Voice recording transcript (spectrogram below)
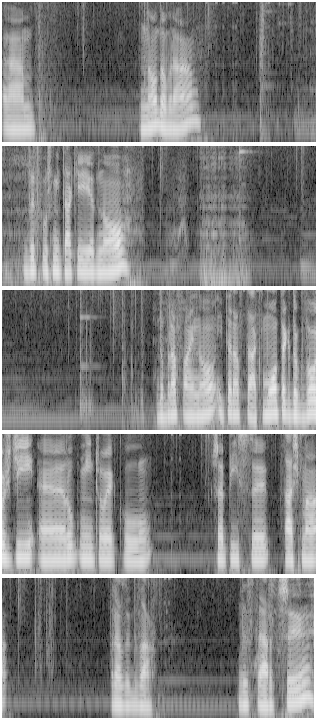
Em, no dobra. Wytwórz mi takie jedno. Dobra, fajno. I teraz tak, młotek do gwoździ. E, rób mi człowieku przepisy. Taśma razy dwa. Wystarczy.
